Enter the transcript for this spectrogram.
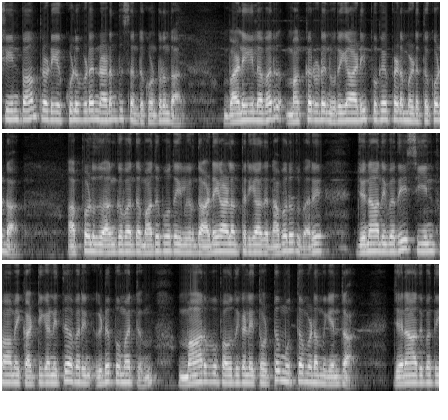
ஷீன்பாம் தன்னுடைய குழுவுடன் நடந்து சென்று கொண்டிருந்தார். வழியில் அவர் மக்களுடன் உரையாடி புகைப்படம் எடுத்துக்கொண்டார் அப்பொழுது அங்கு வந்த மதுபோதையில் இருந்த அடையாளம் தெரியாத நபரொருவர் ஜனாதிபதி சீன்பாமை கட்டியணைத்து அவரின் இடுப்பு மற்றும் மார்பு பகுதிகளை தொட்டு முத்தமிட முயன்றார். ஜனாதிபதி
